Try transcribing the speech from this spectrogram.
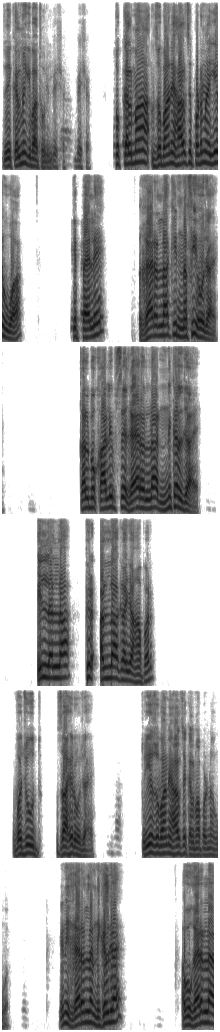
جو یہ کلمے کی بات بے شک بے شک تو کلمہ زبان حال سے پڑھنا یہ ہوا کہ پہلے غیر اللہ کی نفی ہو جائے قلب و قالب سے غیر اللہ نکل جائے اللہ پھر اللہ کا یہاں پر وجود ظاہر ہو جائے تو یہ زبان حال سے کلمہ پڑھنا ہوا یعنی غیر اللہ نکل جائے اب وہ غیر اللہ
